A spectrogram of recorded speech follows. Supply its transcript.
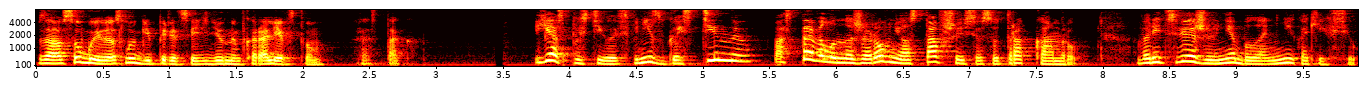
за особые заслуги перед Соединенным Королевством. Раз так. Я спустилась вниз в гостиную, поставила на жаровню оставшуюся с утра камеру. Варить свежую не было никаких сил.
